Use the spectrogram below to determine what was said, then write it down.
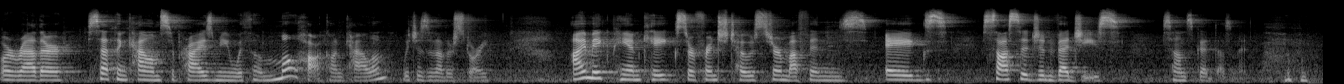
or rather, Seth and Callum surprise me with a mohawk on Callum, which is another story. I make pancakes or French toast or muffins, eggs, sausage, and veggies. Sounds good, doesn't it?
